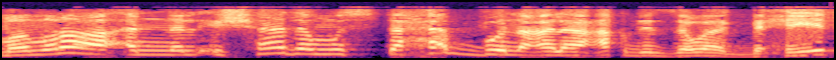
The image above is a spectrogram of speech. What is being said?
من رأى أن الإشهاد مستحب على عقد الزواج بحيث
